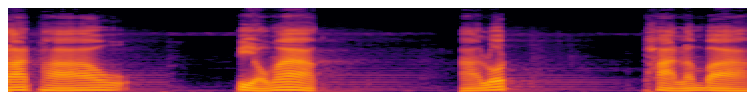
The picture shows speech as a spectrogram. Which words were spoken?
ลาดพร้าวเปลี่ยวมาก หารถผ่านลำบาก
